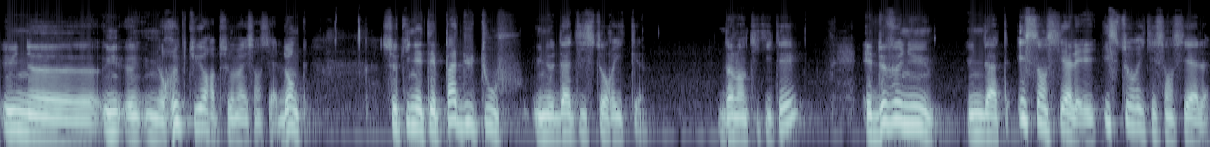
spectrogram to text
une, une, rupture absolument essentielle. Donc, ce qui n'était pas du tout une date historique dans l'Antiquité est devenu une date essentielle et historique essentielle,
